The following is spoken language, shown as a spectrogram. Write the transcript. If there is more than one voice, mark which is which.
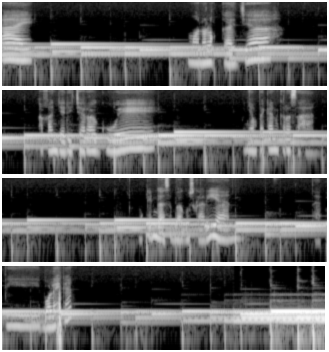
Speaker 1: Hai Monolog gajah Akan jadi cara gue Menyampaikan keresahan Mungkin gak sebagus kalian Tapi boleh kan? thank you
